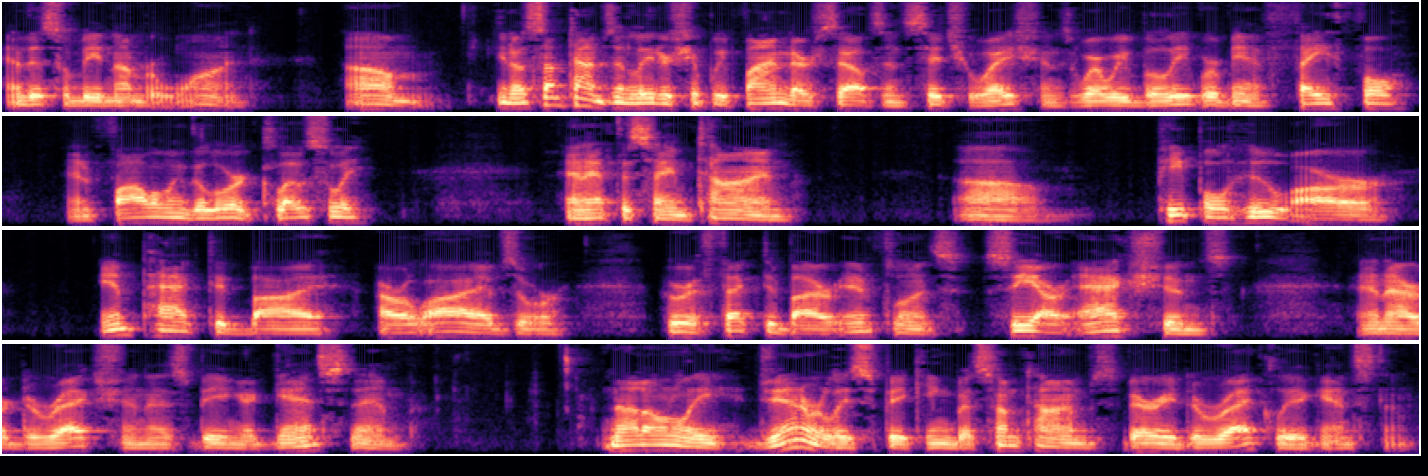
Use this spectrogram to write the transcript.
and this will be number one. Um, you know, sometimes in leadership we find ourselves in situations where we believe we're being faithful and following the Lord closely, and at the same time, um, people who are impacted by our lives or who are affected by our influence see our actions and our direction as being against them. Not only generally speaking, but sometimes very directly against them.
